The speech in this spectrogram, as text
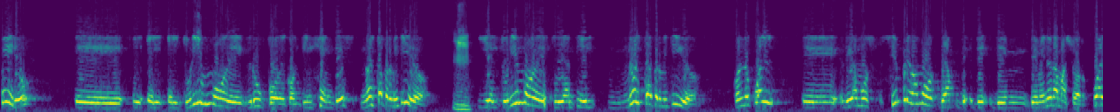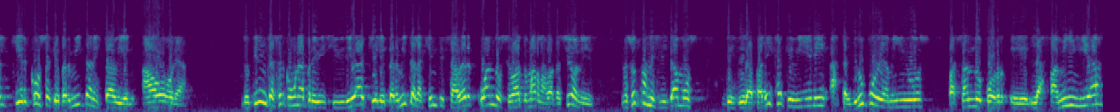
Pero eh, el, turismo de grupo de contingentes no está permitido mm. y el turismo de estudiantil no está permitido, con lo cual eh, digamos siempre vamos de, de menor a mayor. Cualquier cosa que permitan está bien. Ahora lo tienen que hacer con una previsibilidad que le permita a la gente saber cuándo se va a tomar las vacaciones. Nosotros necesitamos desde la pareja que viene hasta el grupo de amigos, pasando por eh, la familia,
